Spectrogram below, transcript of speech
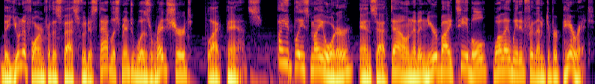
The uniform for this fast food establishment was red shirt, black pants. I had placed my order and sat down at a nearby table while I waited for them to prepare it.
